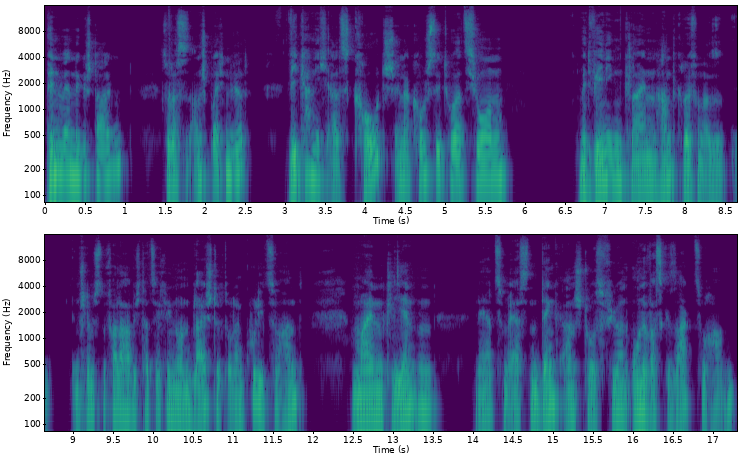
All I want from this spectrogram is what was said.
Pinwände gestalten, sodass es ansprechend wird? Wie kann ich als Coach in der Coach-Situation mit wenigen kleinen Handgriffen, also im schlimmsten Falle habe ich tatsächlich nur einen Bleistift oder einen Kuli zur Hand, meinen Klienten näher zum ersten Denkanstoß führen, ohne was gesagt zu haben?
